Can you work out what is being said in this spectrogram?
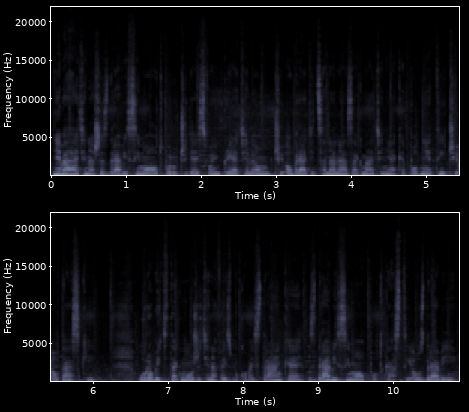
Neváhajte naše Zdravisimo odporučiť aj svojim priateľom, či obrátiť sa na nás, ak máte nejaké podnety či otázky. Urobiť tak môžete na facebookovej stránke Zdravisimo podcasty o zdraví.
